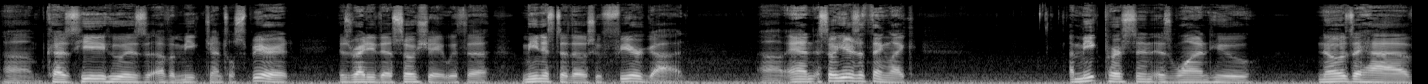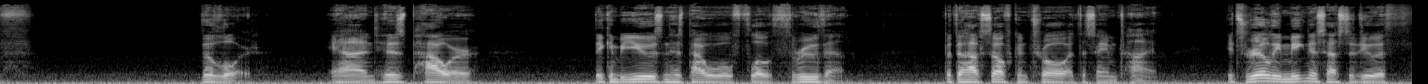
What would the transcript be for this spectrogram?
because um, he who is of a meek, gentle spirit is ready to associate with the meanest of those who fear God. Uh, and so here's the thing: like a meek person is one who knows they have the Lord and His power. They can be used, and His power will flow through them but they'll have self control at the same time. It's really, meekness has to do with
